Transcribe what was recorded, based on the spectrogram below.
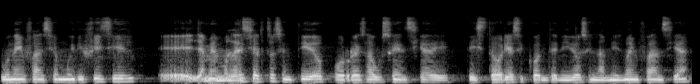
una infancia muy difícil, eh, llamémosla en cierto sentido por esa ausencia de, historias y contenidos en la misma infancia,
